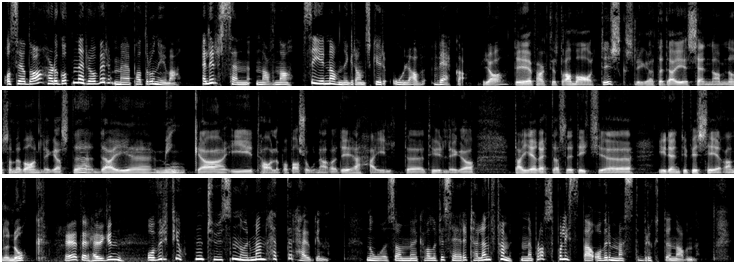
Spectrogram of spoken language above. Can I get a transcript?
Og siden da har det gått nedover med patronyma, eller send-navna, sier navnegransker Olav Veka. Ja, det er faktisk dramatisk, slik at de sendnavnene som er vanligste, de eh, minker i tallet på personer. og Det er helt uh, tydelig. De er rett og slett ikke eh, identifiserende nok. Jeg heter Haugen. Over 14 000 nordmenn heter Haugen, noe som kvalifiserer til en 15.-plass på lista over mest brukte navn.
